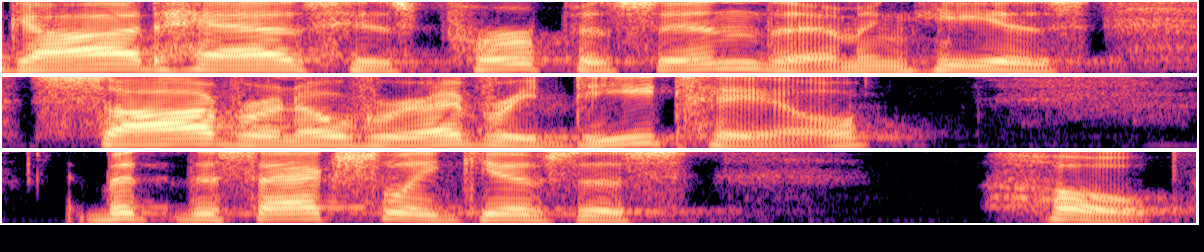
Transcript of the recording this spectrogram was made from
God has his purpose in them and he is sovereign over every detail. But this actually gives us hope.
